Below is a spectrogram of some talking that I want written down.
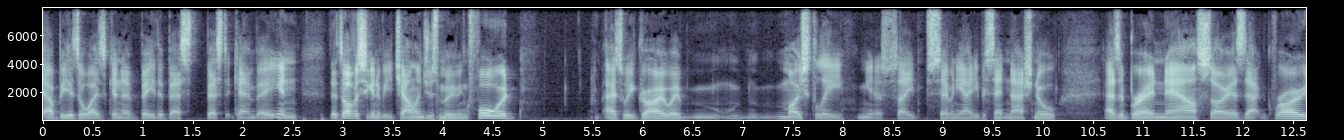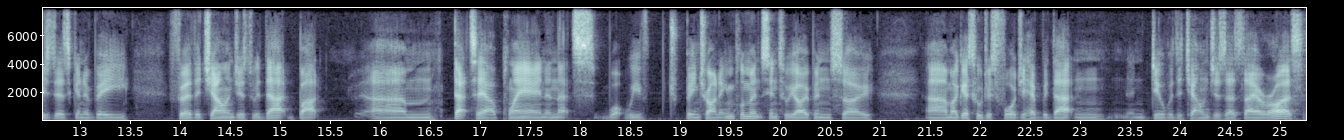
our beer is always going to be the best best it can be, and there's obviously going to be challenges moving forward as we grow. We're mostly, you know, say 70, 80 percent national as a brand now. So as that grows, there's going to be further challenges with that. But um, that's our plan, and that's what we've been trying to implement since we opened. So um, I guess we'll just forge ahead with that and, and deal with the challenges as they arise.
